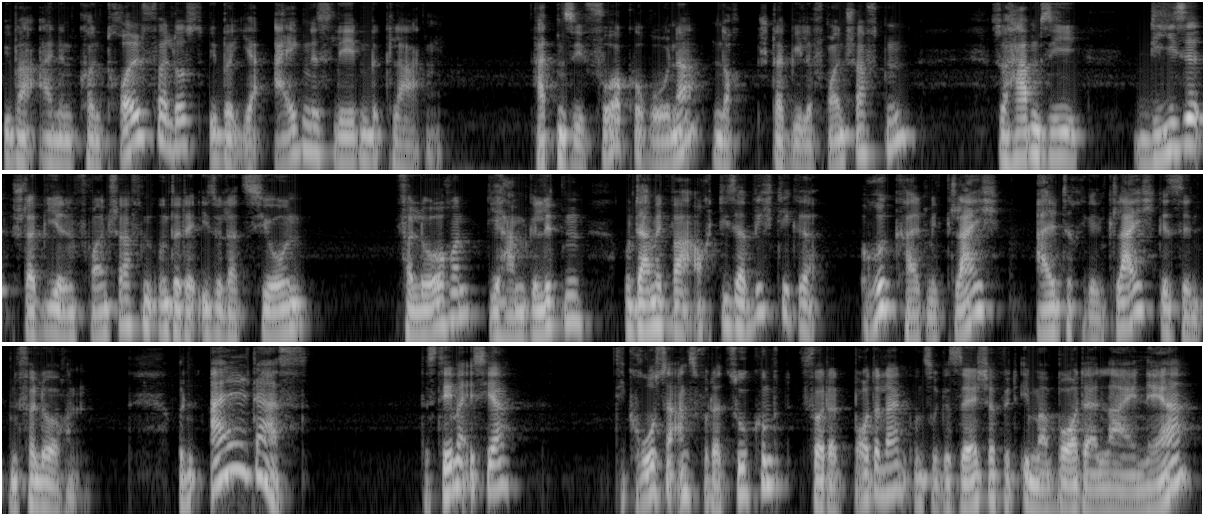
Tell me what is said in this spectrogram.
über einen Kontrollverlust über ihr eigenes Leben beklagen. Hatten sie vor Corona noch stabile Freundschaften, so haben sie diese stabilen Freundschaften unter der Isolation verloren, die haben gelitten und damit war auch dieser wichtige Rückhalt mit gleichaltrigen, Gleichgesinnten verloren. Und all das, das Thema ist ja, die große Angst vor der Zukunft fördert Borderline, unsere Gesellschaft wird immer borderliner.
